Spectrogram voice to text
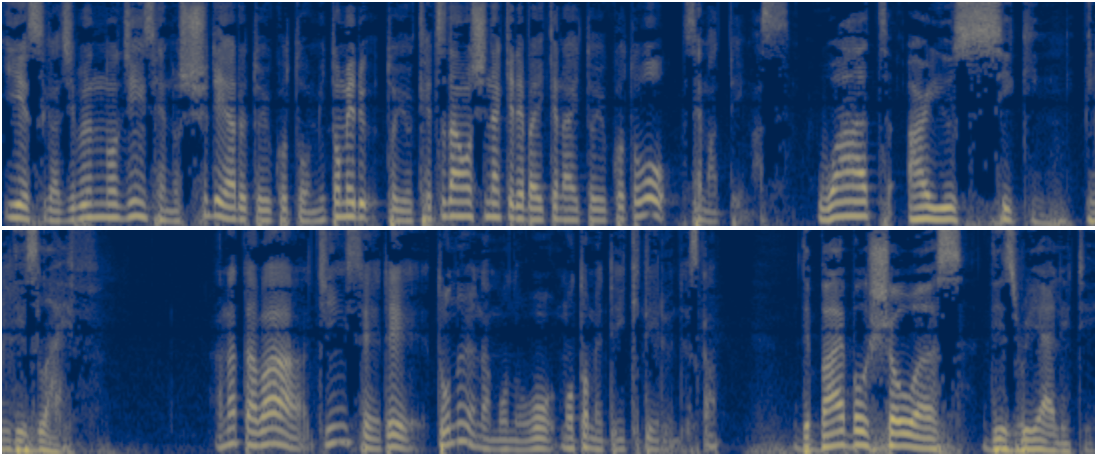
イエスが自分の人生の主であるということを認めるという決断をしなければいけないということを迫っています What are you seeking in this life? あなたは人生でどのようなものを求めて生きているんですか The Bible shows us this reality.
